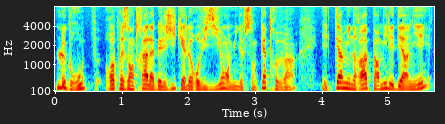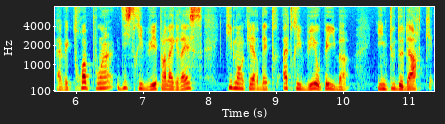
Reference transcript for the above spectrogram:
Le groupe représentera la Belgique à l'Eurovision en 1980 et terminera parmi les derniers avec trois points distribués par la Grèce qui manquèrent d'être attribués aux Pays-Bas. Into the Dark,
